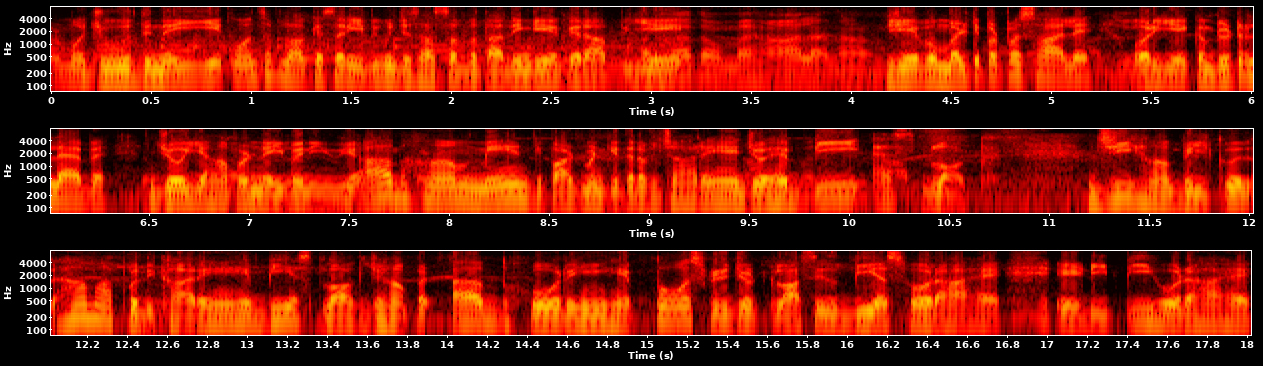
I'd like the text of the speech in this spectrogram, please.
मौजूद नहीं। ये कौन सा ब्लॉक है सर ये भी मुझे साथ साथ बता देंगे। अगर आप ये तो हाल है ना। ये वो मल्टीपर्पज़ हाल है और ये कंप्यूटर लैब है जो यहाँ पर नई बनी हुई है। अब हम मेन डिपार्टमेंट की तरफ़ जा रहे हैं जो है बी एस ब्लॉक जी हाँ बिल्कुल। हम आपको दिखा रहे हैं बी एस ब्लॉक जहाँ पर अब हो रही हैं post graduate classes B S हो रहा है ए डी पी हो रहा है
